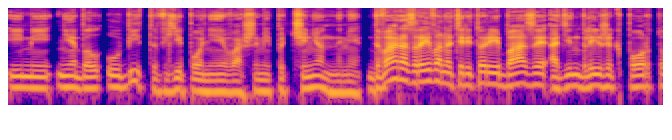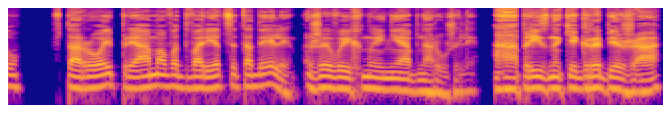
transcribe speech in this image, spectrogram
ими не был убит в Японии вашими подчиненными. Два разрыва на территории базы, один ближе к порту, второй прямо во дворе цитадели. Живых мы не обнаружили. А признаки грабежа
